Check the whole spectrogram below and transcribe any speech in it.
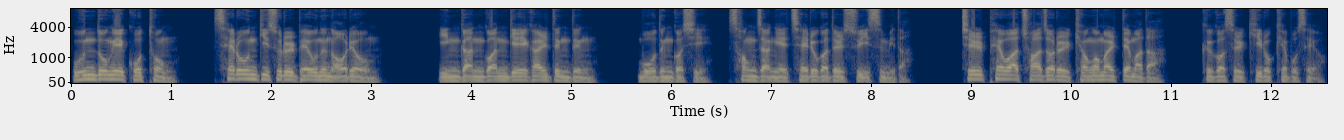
운동의 고통, 새로운 기술을 배우는 어려움, 인간관계의 갈등 등 모든 것이 성장의 재료가 될 수 있습니다. 실패와 좌절을 경험할 때마다 그것을 기록해 보세요.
